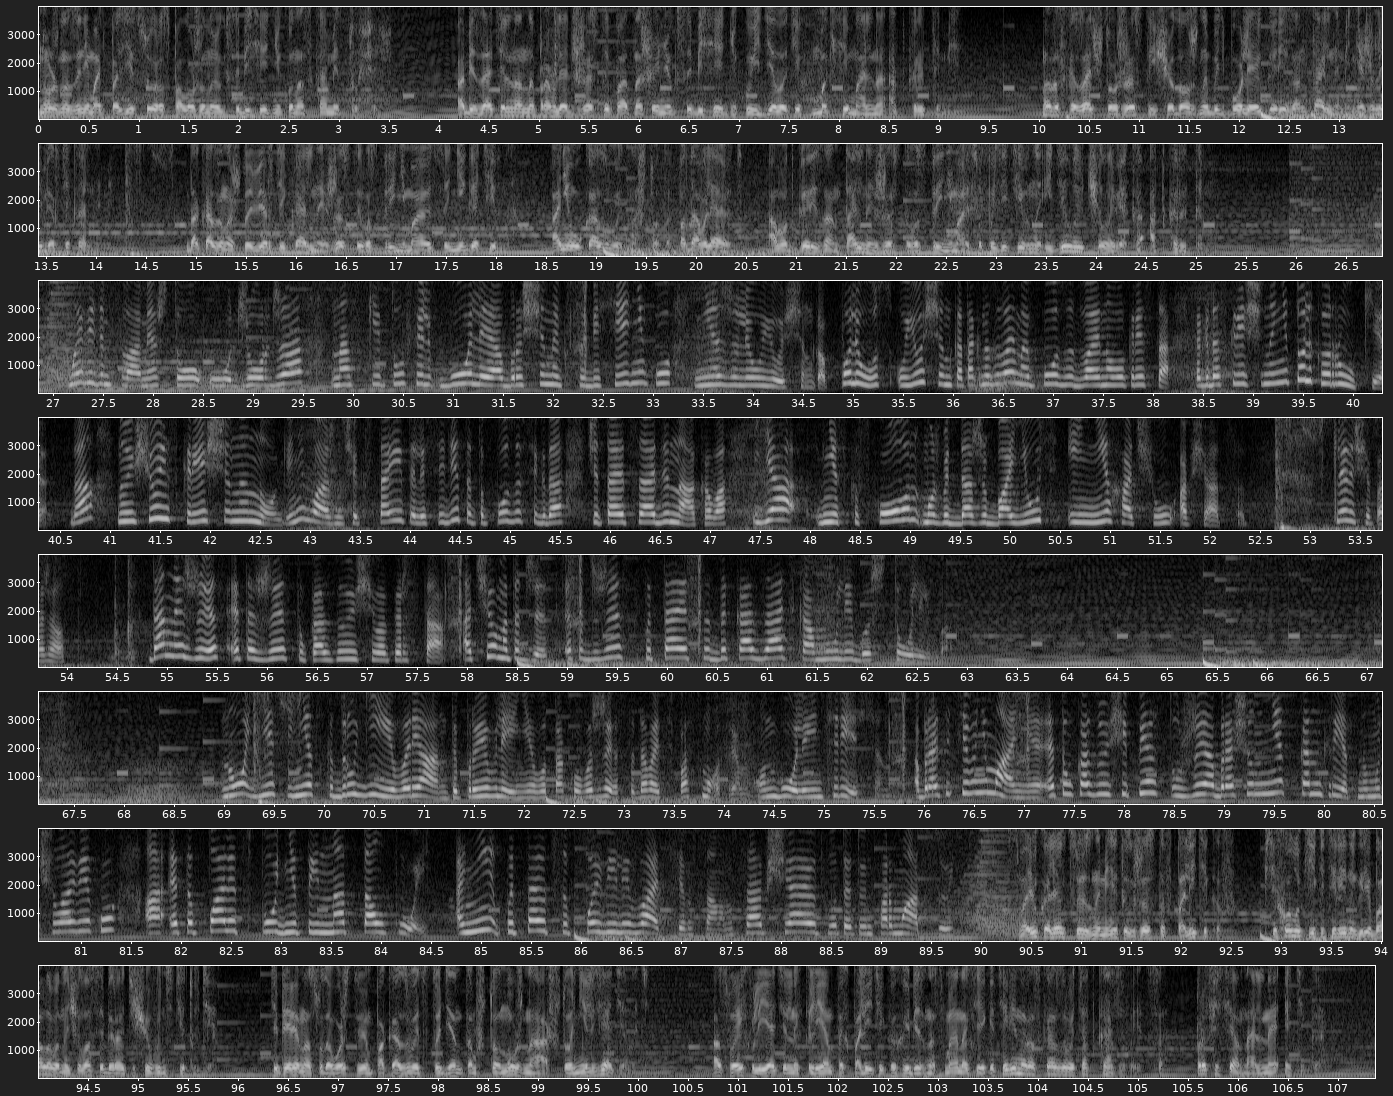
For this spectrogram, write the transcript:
Нужно занимать позицию, расположенную к собеседнику носками туфель. Обязательно направлять жесты по отношению к собеседнику и делать их максимально открытыми. Надо сказать, что жесты еще должны быть более горизонтальными, нежели вертикальными. Доказано, что вертикальные жесты воспринимаются негативно. Они указывают на что-то, подавляют, а вот горизонтальные жесты воспринимаются позитивно и делают человека открытым. Мы видим с вами, что у Джорджа носки туфель более обращены к собеседнику, нежели у Ющенко. Плюс у Ющенко так называемая поза двойного креста, когда скрещены не только руки, да, но еще и скрещены ноги. Неважно, человек стоит или сидит, эта поза всегда читается одинаково. Я несколько скован, может быть, даже боюсь и не хочу общаться. Следующий, пожалуйста. Данный жест – это жест указывающего перста. О чем этот жест? Этот жест пытается доказать кому-либо что-либо. Но есть несколько другие варианты проявления вот такого жеста. Давайте посмотрим. Он более интересен. Обратите внимание, это указывающий перст уже обращен не к конкретному человеку, а это палец, поднятый над толпой. Они пытаются повелевать тем самым, сообщают вот эту информацию. Свою коллекцию знаменитых жестов политиков психолог Екатерина Грибалова начала собирать еще в институте. Теперь она с удовольствием показывает студентам, что нужно, а что нельзя делать. О своих влиятельных клиентах, политиках и бизнесменах Екатерина рассказывать отказывается. Профессиональная этика.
